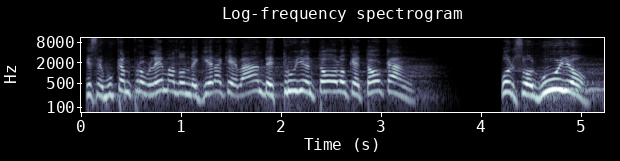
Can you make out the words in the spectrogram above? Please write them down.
que se buscan problemas donde quiera que van, destruyen todo lo que tocan por su orgullo.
